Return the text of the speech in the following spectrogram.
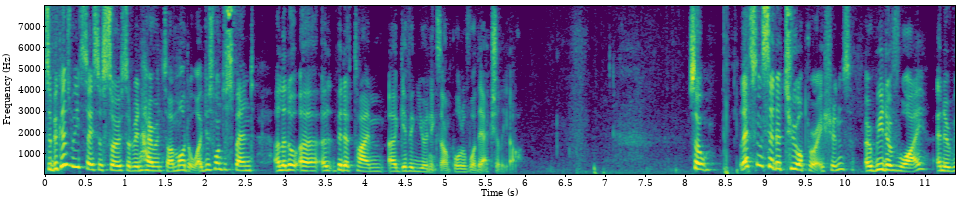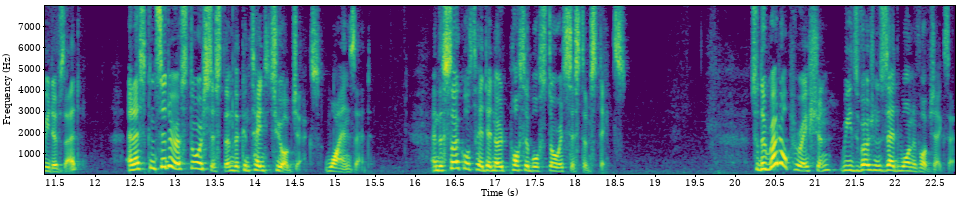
So because read states are so sort of inherent to our model, I just want to spend a little uh, a bit of time uh, giving you an example of what they actually are. So let's consider two operations, a read of y and a read of z. And let's consider a storage system that contains two objects, y and z. And the circles here denote possible storage system states. So the red operation reads version Z1 of object Z.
